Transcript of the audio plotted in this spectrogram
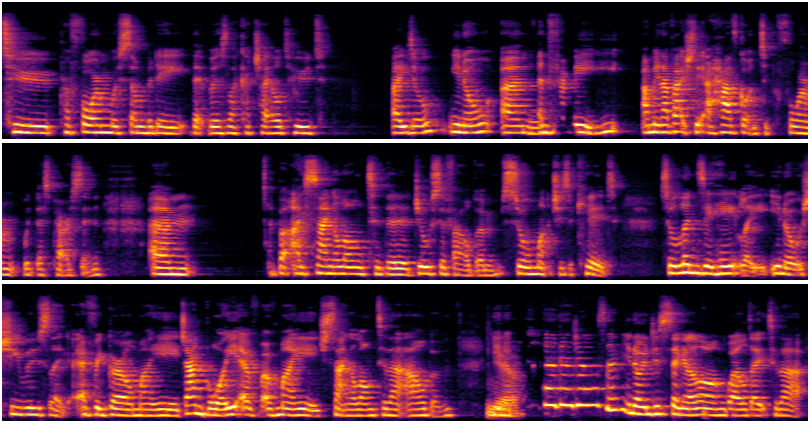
to perform with somebody that was like a childhood idol, you know. Um, mm. And for me, I mean, I've actually I have gotten to perform with this person. Um, but I sang along to the Joseph album so much as a kid. So Linzi Hateley, you know, she was like every girl my age and boy of, of my age sang along to that album. You yeah. know, Joseph, you know, and just singing along, wild out to that.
